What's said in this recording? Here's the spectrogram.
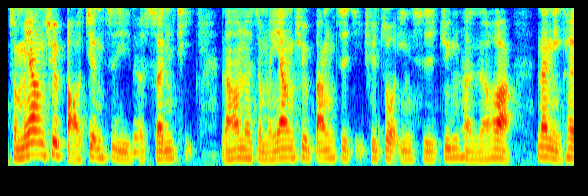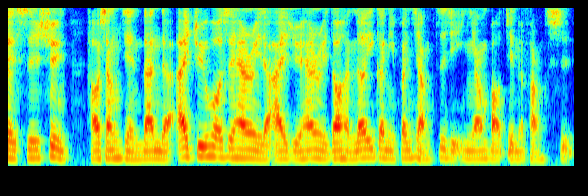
怎么样去保健自己的身体，然后呢，怎么样去帮自己去做饮食均衡的话。那你可以私讯，好想简单的 IG 或是 Henry 的 IG，Henry 都很乐意跟你分享自己营养保健的方式。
